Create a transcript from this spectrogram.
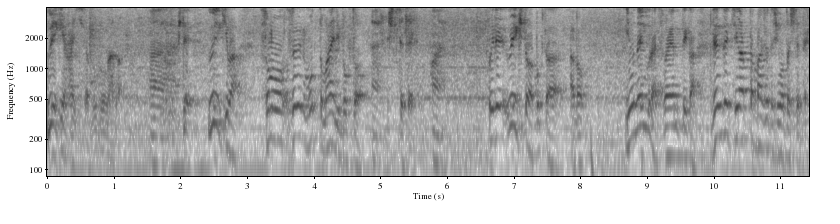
植木が入ってきた部分があるわけです。そして植木はそのそれよりもっと前に僕と知ってて。それで植木とは僕とはあの4年ぐらい疎遠っていうか全然違った場所で仕事してて、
